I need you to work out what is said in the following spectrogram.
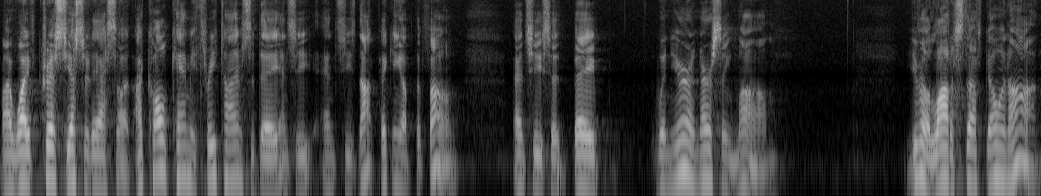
my wife Chris yesterday, I saw it. I called Cami three times today, and she and she's not picking up the phone. And she said, "Babe, when you're a nursing mom, you have a lot of stuff going on."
